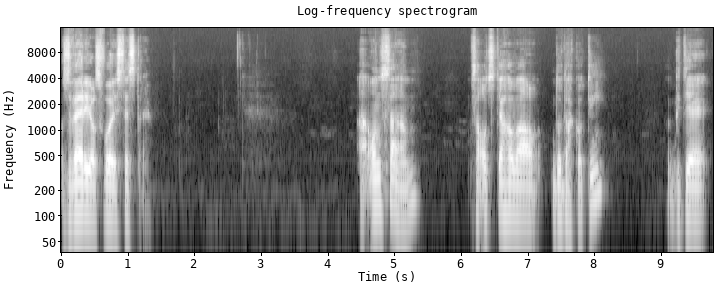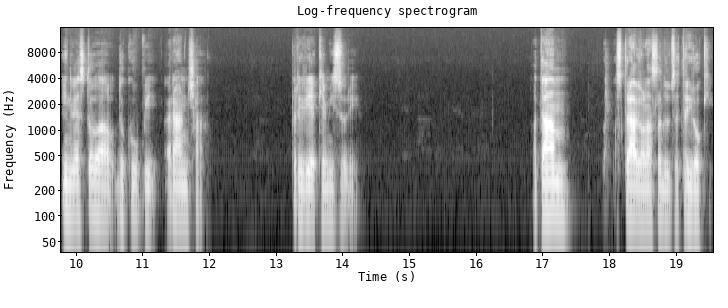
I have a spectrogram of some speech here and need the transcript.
zveril svojej sestre. A on sám sa odsťahoval do Dakoty, kde investoval do kúpy ranča pri rieke Missouri. A tam strávil nasledujúce 3 roky.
